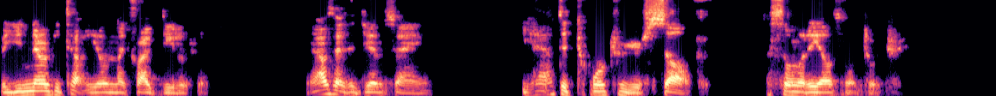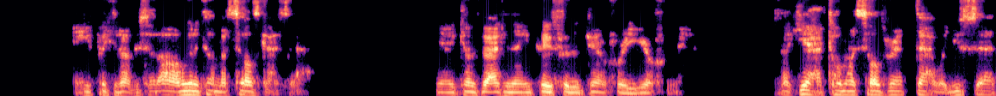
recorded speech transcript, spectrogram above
but you never could tell. He owned like five dealerships. And I was at the gym saying, you have to torture yourself so somebody else won't torture you. And he picked it up. He said, Oh, I'm going to tell my sales guys that. You know, he comes back and then he pays for the gym for a year for me. He's like, Yeah, I told my sales rep that, what you said.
